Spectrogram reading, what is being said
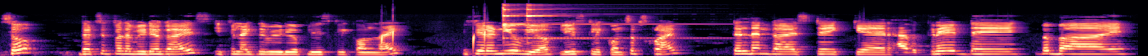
So that's it for the video guys. If you like the video please click on like. If you're a new viewer please click on subscribe. Till then guys take care. Have a great day. Bye bye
